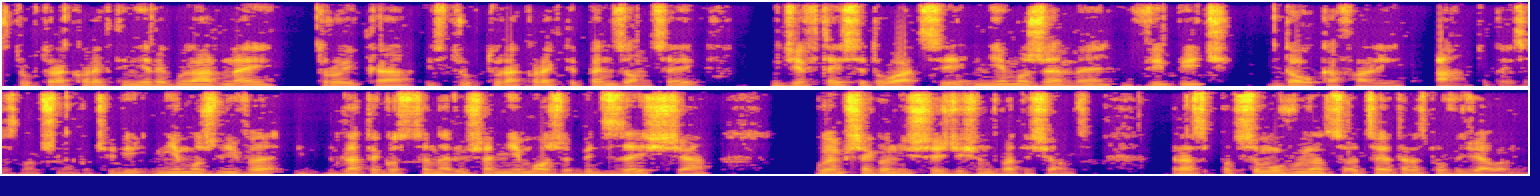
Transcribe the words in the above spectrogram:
struktura korekty nieregularnej, trójka i struktura korekty pędzącej, gdzie w tej sytuacji nie możemy wybić dołka fali A, tutaj zaznaczonego, czyli niemożliwe dla tego scenariusza nie może być zejścia głębszego niż 62 tysiące. Teraz podsumowując, co ja teraz powiedziałem.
